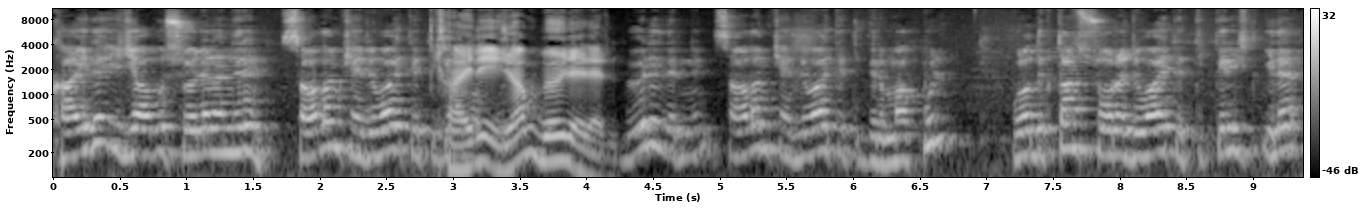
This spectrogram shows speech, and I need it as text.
Kaide icabı söylenenlerin sağlamken rivayet ettikleri Kaide icabı böylelerin. böylelerinin sağlamken rivayet ettikleri makbul, buladıktan sonra rivayet ettikleri ile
